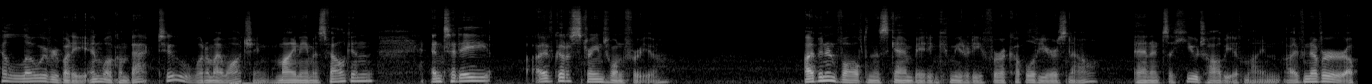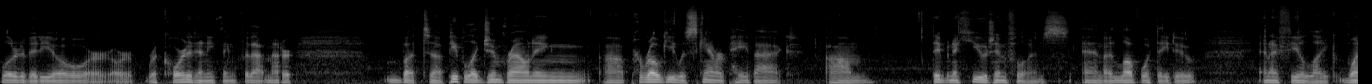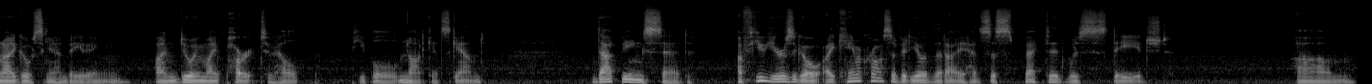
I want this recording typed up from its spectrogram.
Hello, everybody, and welcome back to What Am I Watching? My name is Falcon, and today I've got a strange one for you. I've been involved in the scam baiting community for a couple of years now, and it's a huge hobby of mine. I've never uploaded a video or, or recorded anything for that matter, but uh, people like Jim Browning, uh, Pierogi with Scammer Payback, um, they've been a huge influence, and I love what they do. And I feel like when I go scam baiting, I'm doing my part to help people not get scammed. That being said, a few years ago, I came across a video that I had suspected was staged. Um,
